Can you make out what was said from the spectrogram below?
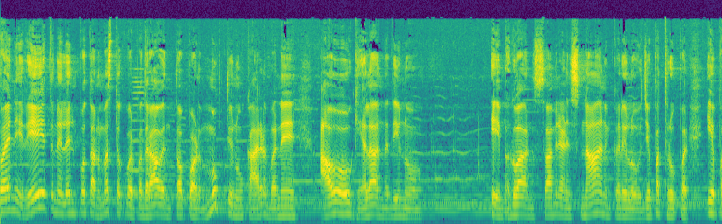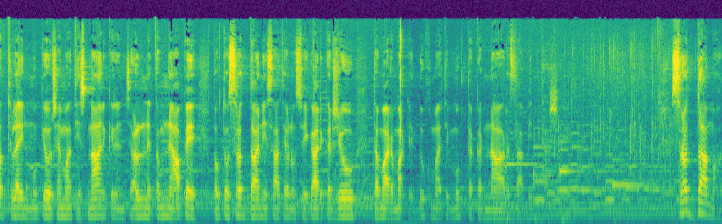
તો એની રેતને લઈને પોતાના મસ્તક પર પધરાવે તો પણ મુક્તિનું કારણ બને. આવો ઘેલા નદીનો એ ભગવાન સ્વામિનારાયણ સ્નાન કરેલો જે પથ્થર ઉપર એ પથ્થર લઈને મૂક્યો છે, એમાંથી સ્નાન કરીને જળને તમને આપે. ભક્તો શ્રદ્ધાની સાથે એનો સ્વીકાર કરજો. તમારા માટે દુઃખમાંથી મુક્ત કરનાર સાબિત થશે. શ્રદ્ધા મહત્વ.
